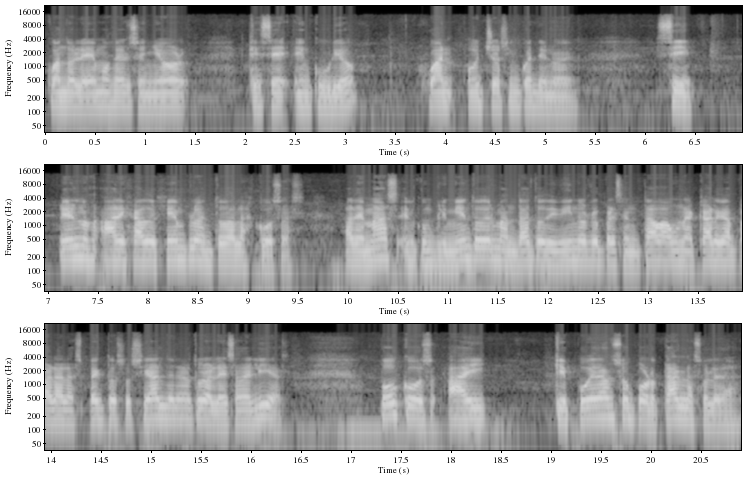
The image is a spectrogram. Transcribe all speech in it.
cuando leemos del Señor que se encubrió? Juan 8:59. Sí, Él nos ha dejado ejemplo en todas las cosas. Además, el cumplimiento del mandato divino representaba una carga para el aspecto social de la naturaleza de Elías. Pocos hay que puedan soportar la soledad.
